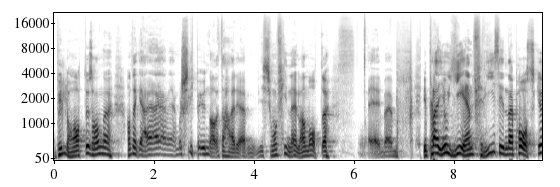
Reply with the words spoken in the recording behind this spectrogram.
Og Pilatus han, han tenker jeg, jeg, jeg, må slippe unna dette her. Vi må finne en eller annen måte. Vi pleier jo å gi en fri siden det er påske,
